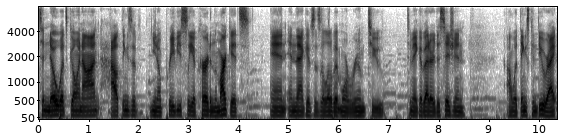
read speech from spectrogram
to know what's going on, how things have you know previously occurred in the markets, and and that gives us a little bit more room to to make a better decision on what things can do. Right.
